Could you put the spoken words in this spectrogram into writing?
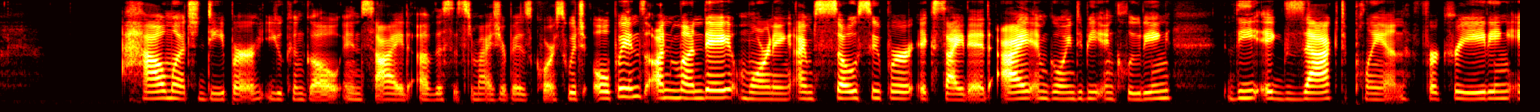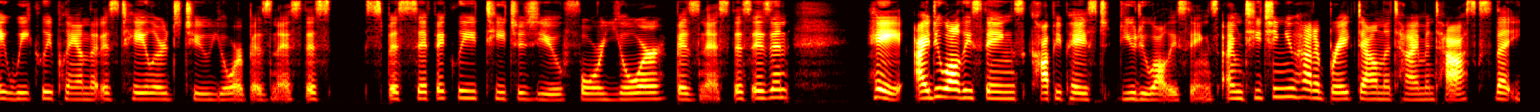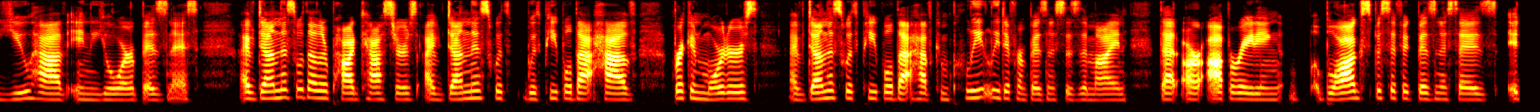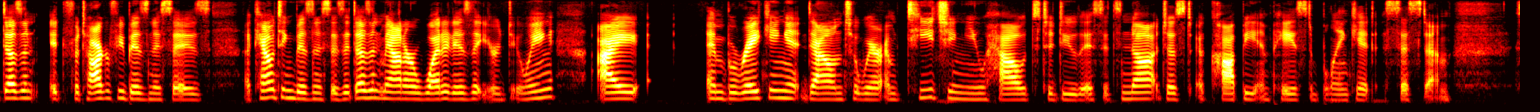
how much deeper you can go inside of the Systemize Your Biz course, which opens on Monday morning. I'm so super excited. I am going to be including the exact plan for creating a weekly plan that is tailored to your business. This specifically teaches you for your business. This isn't hey, I do all these things, copy paste, you do all these things. I'm teaching you how to break down the time and tasks that you have in your business. I've done this with other podcasters. I've done this with with people that have brick and mortars. I've done this with people that have completely different businesses than mine that are operating blog specific businesses. It doesn't it photography businesses, accounting businesses. It doesn't matter what it is that you're doing. I and breaking it down to where I'm teaching you how to do this. It's not just a copy and paste blanket system.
